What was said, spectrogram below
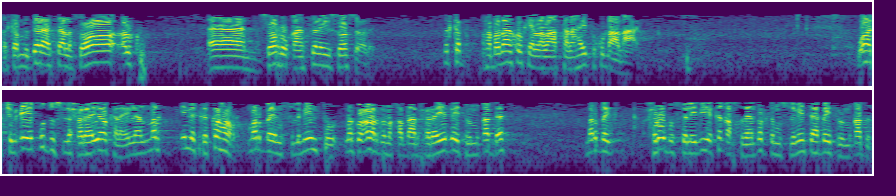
Marka muddadaasaa la soo colku soo ruqaansanayu soo socday. Marka ramadaan kolkay labaatan ahayd buu ku dhaadhacay. Waa jimcihii qudus la xoreeye o kale ilaan mar imika ka hor mar bay muslimiintu markuu cumar bin khadaab xoreeyey bayt lmuqadas mar bay xuruubu saliibiya ka qabsadeen dadka muslimiintaa bayt lmuqadas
